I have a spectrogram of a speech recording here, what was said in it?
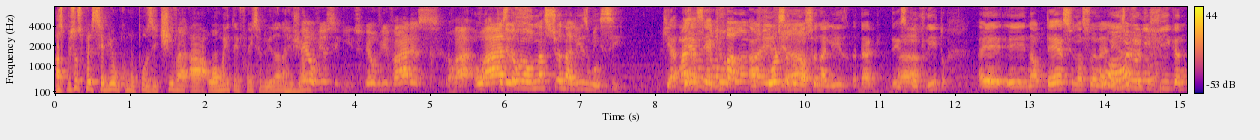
As pessoas percebiam como positiva a- o aumento da influência do Irã na região? Eu vi o seguinte, eu vi várias... va- Ou A vários... questão é o nacionalismo em si. Que a Mas tese não é que a força do região. nacionalismo, da- desse Ah. conflito, é, é, enaltece o nacionalismo Lógico. e unifica.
